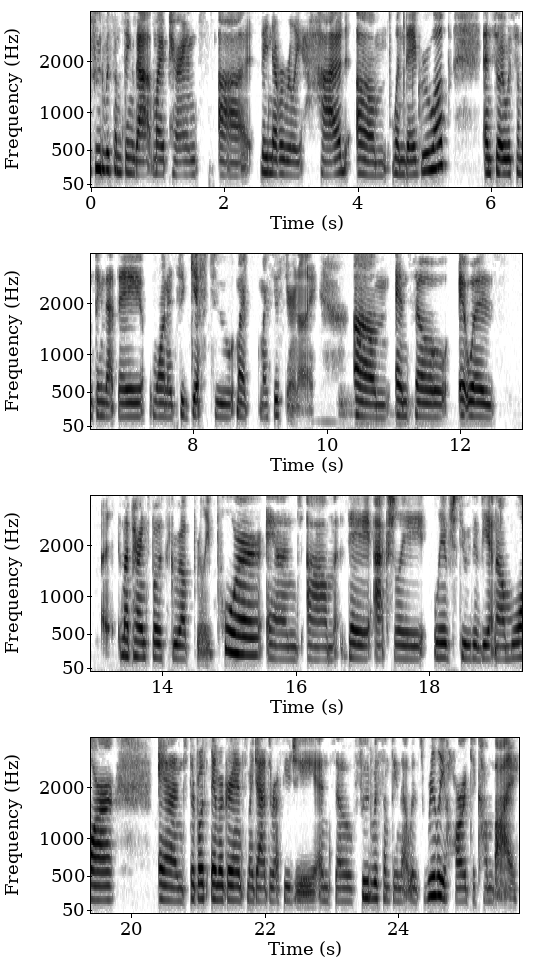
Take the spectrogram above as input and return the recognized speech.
food was something that my parents uh, they never really had um, when they grew up and so it was something that they wanted to gift to my my sister and i um, and so it was my parents both grew up really poor and um, they actually lived through the Vietnam War. And they're both immigrants. My dad's a refugee. And so food was something that was really hard to come by.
